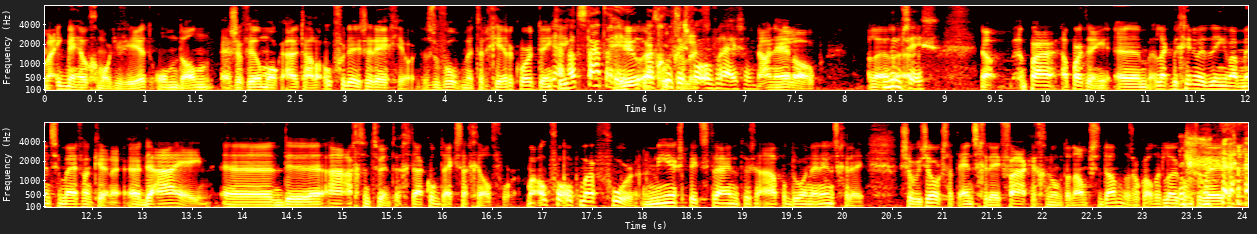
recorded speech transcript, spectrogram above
maar ik ben heel gemotiveerd om dan er zoveel mogelijk uit te halen, ook voor deze regio. Dat is bijvoorbeeld met het regeerakkoord, denk Ja, ik. wat staat erin heel wat erg goed is voor gelukt. Overijssel? Nou, een hele hoop. Noem ze eens. Nou, een paar aparte dingen. Ehm, laat ik beginnen met de dingen waar mensen mij van kennen. Eh, de A1, eh, de A28, daar komt extra geld voor. Maar ook voor openbaar vervoer. Meer spitstreinen tussen Apeldoorn en Enschede. Sowieso staat Enschede vaker genonoemd dan Amsterdam. Dat is ook altijd leuk om te weten.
